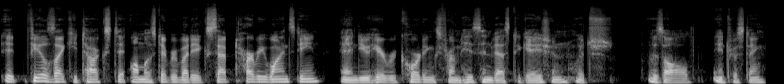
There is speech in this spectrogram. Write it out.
It feels like he talks to almost everybody except Harvey Weinstein, and you hear recordings from his investigation, which was all interesting.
